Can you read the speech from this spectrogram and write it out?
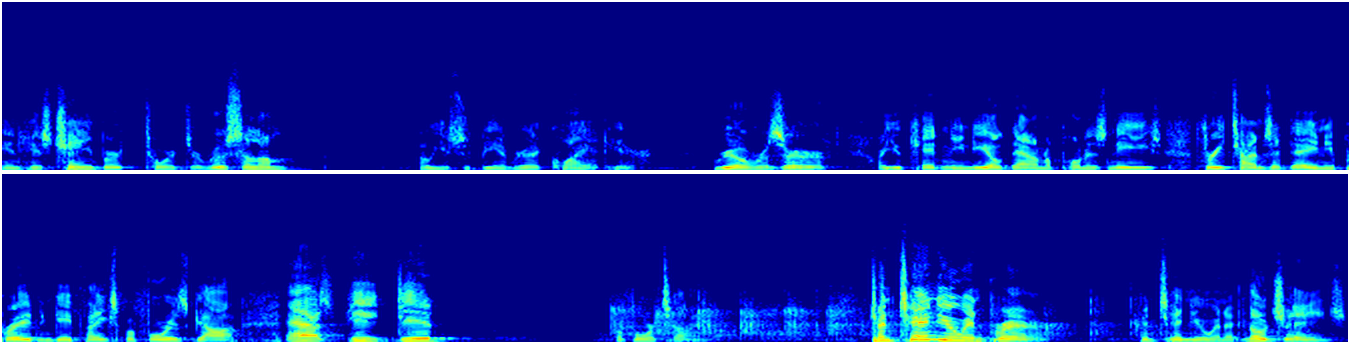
in his chamber toward Jerusalem. Oh, he's being really quiet here, real reserved. Are you kidding? He kneeled down upon his knees three times a day and he prayed and gave thanks before his God as he did before time. Continue in prayer. Continue in it. No change.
